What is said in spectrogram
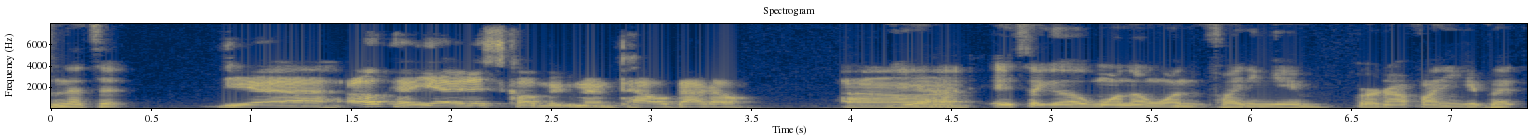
and that's it. Yeah. Okay. Yeah, it is called Mega Man Power Battle. Uh, yeah, it's like a one-on-one fighting game, or not fighting game, but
